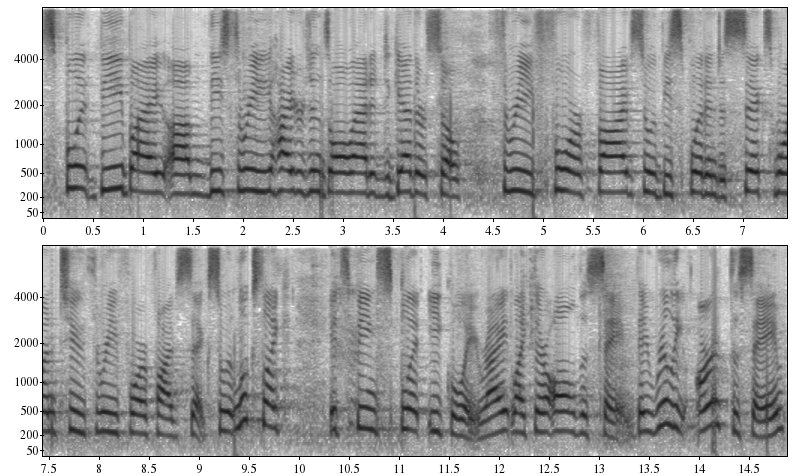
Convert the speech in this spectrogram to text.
split B by um, these three hydrogens all added together. So three, four, five, so it would be split into six, one, two, three, four, five, six. So it looks like it's being split equally, right? Like they're all the same. They really aren't the same,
